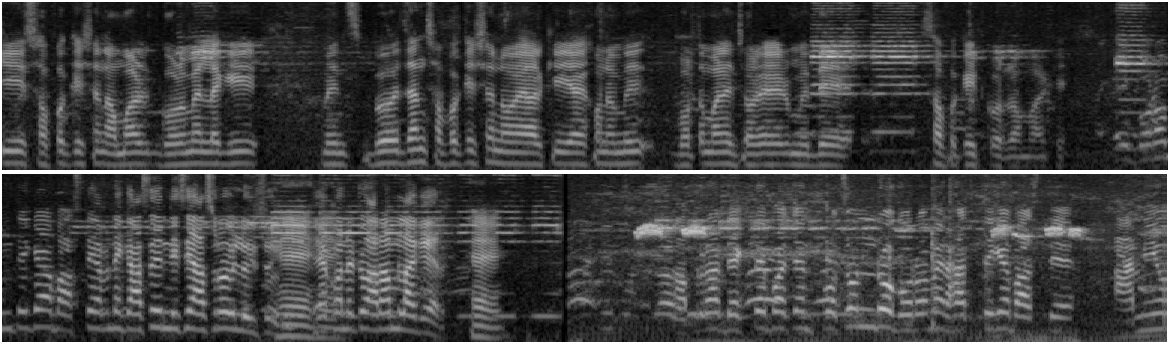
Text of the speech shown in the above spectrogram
কি সাফোকেশন আমার গরমের লাগি মিন্স বেজান সাফোকেশন হয় আর কি এখন আমি বর্তমানে জ্বরের মধ্যে সাফোকেট করলাম আর কি। এই গরম থেকে বাঁচতে আপনি গাছের নিচে আশ্রয় লইছেন হ্যাঁ, হ্যাঁ। এখন একটু আরাম লাগে। হ্যাঁ। আপনারা দেখতে পাচ্ছেন প্রচণ্ড গরমের হাত থেকে বাঁচতে। আমিও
